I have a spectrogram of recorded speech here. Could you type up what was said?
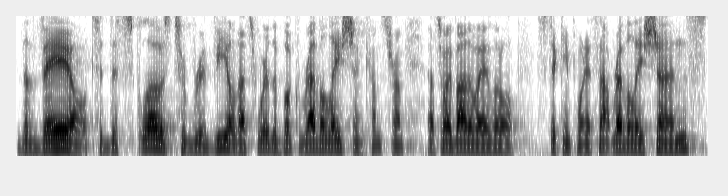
the veil, to disclose, to reveal. That's where the book Revelation comes from. That's why, by the way, a little sticking point it's not revelations,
